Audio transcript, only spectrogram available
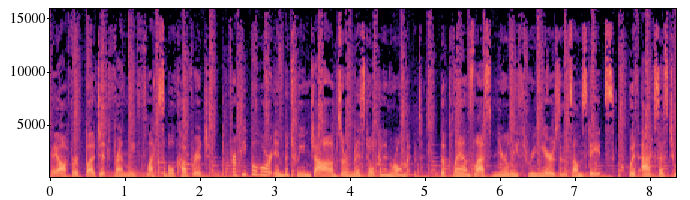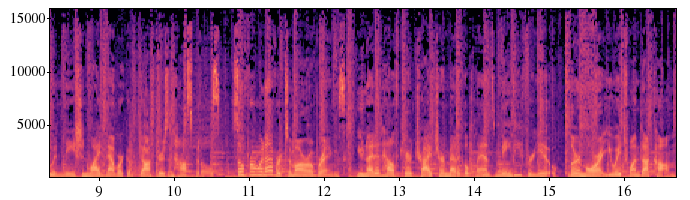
they offer budget friendly, flexible coverage for people who are in between jobs or missed open enrollment. The plans last nearly three years in some states, with access to a nationwide network of doctors and hospitals. So, for whatever tomorrow brings, United Healthcare Tri Term Medical Plans may be for you. Learn more at uh1.com.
